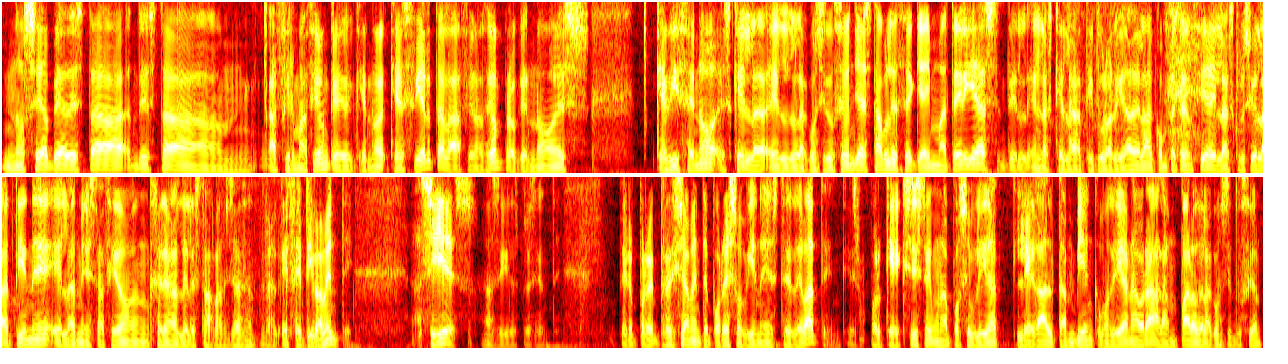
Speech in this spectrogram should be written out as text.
no se apea de esta, de esta mm, afirmación, que, que, no, que es cierta la afirmación, pero que no es que dice, no, es que la, Constitución ya establece que hay materias en las que la titularidad de la competencia y la exclusión la tiene la Administración General del Estado, la Administración Central. Efectivamente, así es, así es, presidente. Pero precisamente por eso viene este debate, que es porque existe una posibilidad legal también, como dirían ahora, al amparo de la Constitución,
